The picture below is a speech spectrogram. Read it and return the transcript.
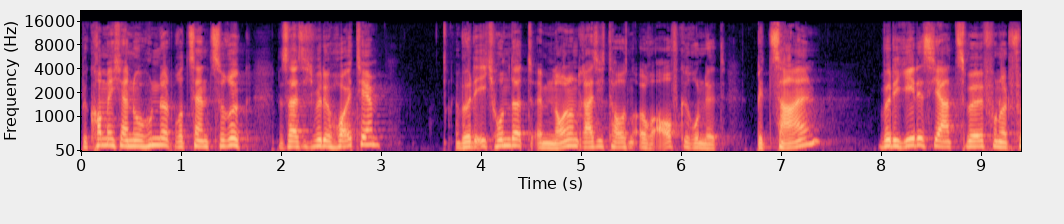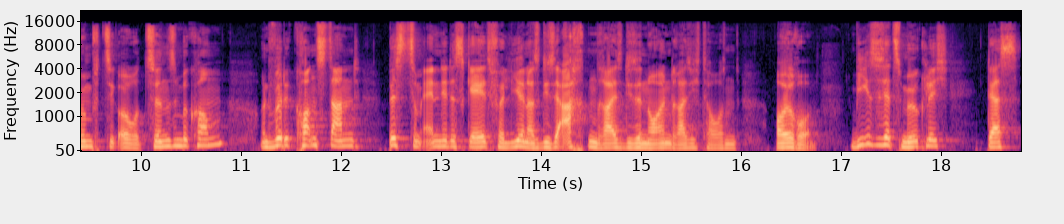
bekomme ich ja nur 100% zurück. Das heißt, ich würde heute, würde ich 139.000 ähm, Euro aufgerundet bezahlen, würde jedes Jahr 1250 Euro Zinsen bekommen und würde konstant bis zum Ende des Geld verlieren, also diese 38, diese 39.000 Euro. Wie ist es jetzt möglich, dass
